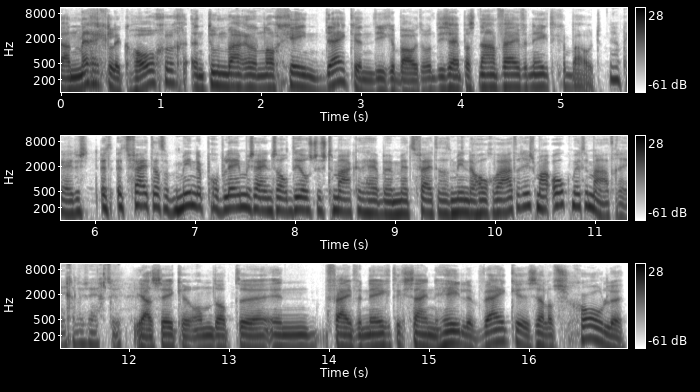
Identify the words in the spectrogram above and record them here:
Aanmerkelijk hoger. En toen waren er nog geen dijken die gebouwd worden. Want die zijn pas na 95 gebouwd. Oké, okay, dus het, het, feit dat er minder problemen zijn... zal deels dus te maken hebben met het feit dat het minder hoog water is... maar ook met de maatregelen, zegt u? Ja, zeker. Omdat uh, in 95 zijn hele wijken, zelfs scholen...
